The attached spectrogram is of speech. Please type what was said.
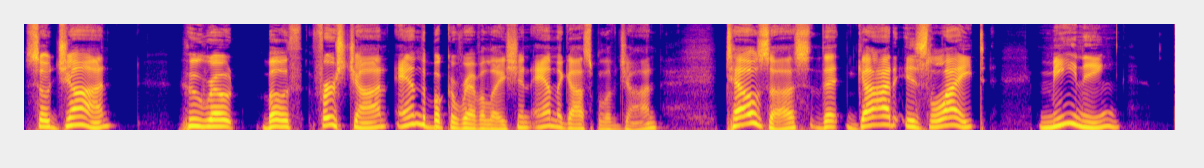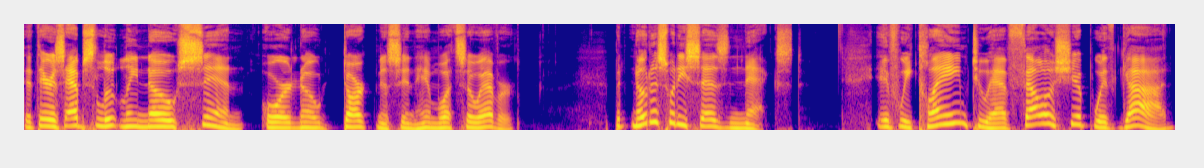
So, John, who wrote both 1 John and the book of Revelation and the Gospel of John tells us that God is light, meaning that there is absolutely no sin or no darkness in him whatsoever. But notice what he says next. If we claim to have fellowship with God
